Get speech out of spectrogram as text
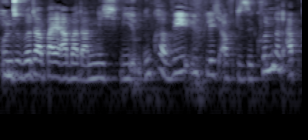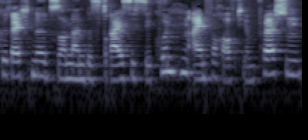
und wird dabei aber dann nicht wie im UKW üblich auf die Sekunde abgerechnet, sondern bis 30 Sekunden einfach auf die Impression.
